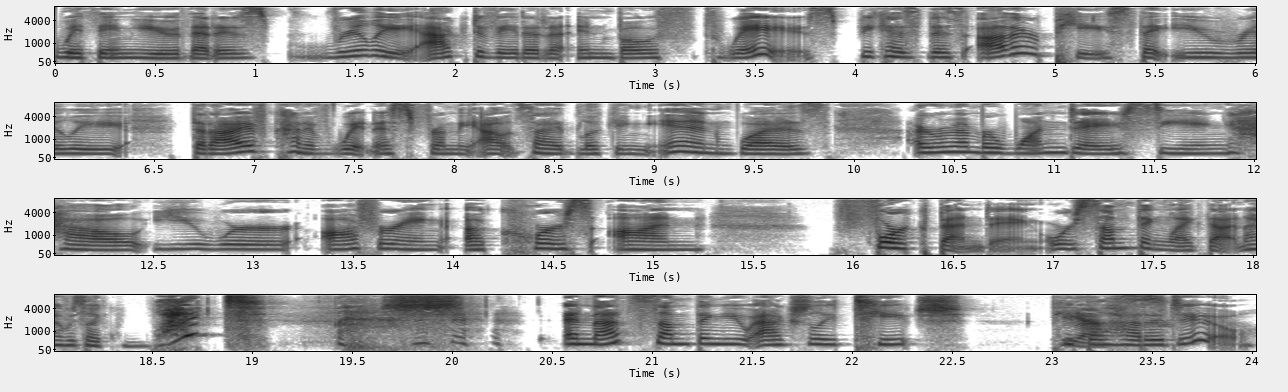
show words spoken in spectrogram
within you that is really activated in both ways. Because this other piece that you really that I've kind of witnessed from the outside looking in was I remember one day seeing how you were offering a course on fork bending or something like that. And I was like what? And that's something you actually teach people yes. how to do.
